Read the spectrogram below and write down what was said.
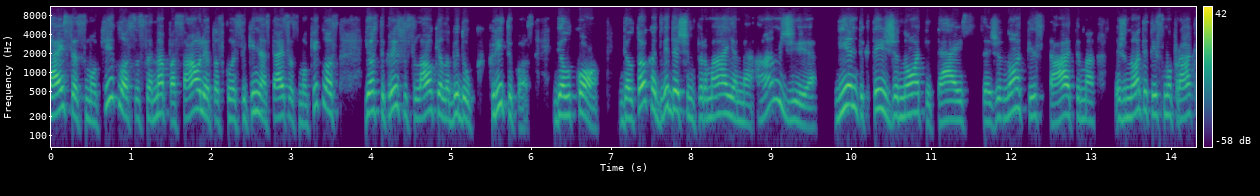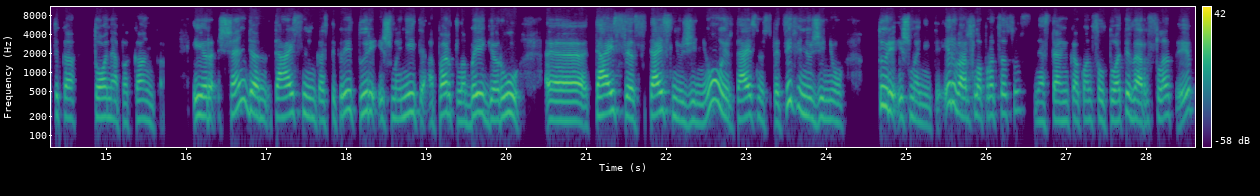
teisės mokyklos visame pasaulyje, tos klasikinės teisės mokyklos, jos tikrai susilaukia labai daug kritikos. Dėl ko? Dėl to, kad 21-ame amžiuje vien tiktai žinoti teisę, žinoti įstatymą, žinoti teismo praktiką, to nepakanka. Ir šiandien teisininkas tikrai turi išmanyti, apart labai gerų e, teisės, teisinių žinių ir teisinių specifinių žinių, turi išmanyti ir verslo procesus, nes tenka konsultuoti verslą, taip,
